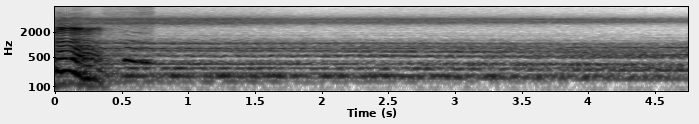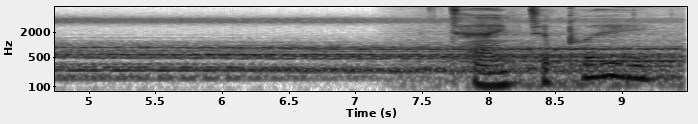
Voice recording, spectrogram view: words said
Time to play.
